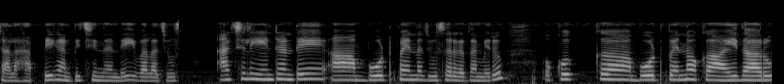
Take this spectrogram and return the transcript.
చాలా హ్యాపీగా అనిపించిందండి ఇవాళ చూసి. యాక్చువల్లీ ఏంటంటే ఆ బోట్ పైన చూసారు కదా మీరు? ఒక్కొక్క బోట్ పైన ఒక ఐదారు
